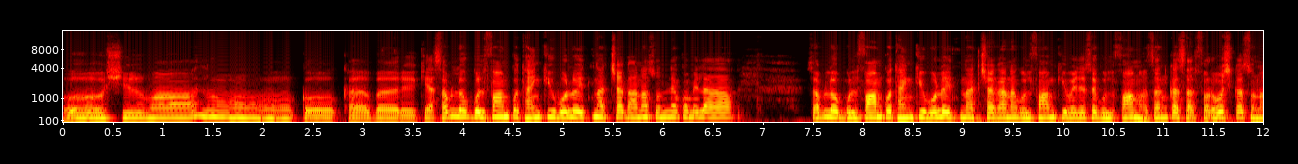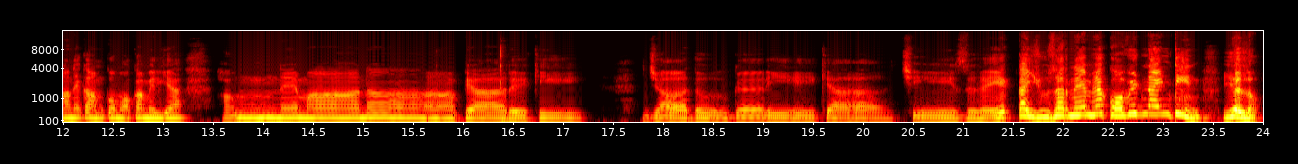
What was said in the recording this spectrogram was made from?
होश वालों को खबर क्या? सब लोग गुलफाम को थैंक यू बोलो, इतना अच्छा गाना सुनने को मिला। सब लोग गुलफाम को थैंक यू बोलो, इतना अच्छा गाना गुलफाम की वजह से गुलफाम हसन का सरफरोश का सुनाने का हमको मौका मिल गया। हमने माना प्यार की। जादूगरी क्या चीज़ है? एक का यूज़र नेम है कोविड नाइनटीन। ये लो।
